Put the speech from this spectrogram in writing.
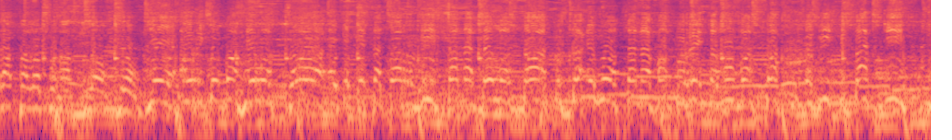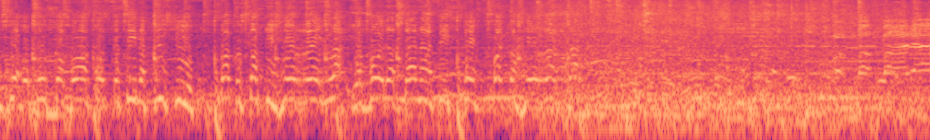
räppä loppuun asti, joo, joo. Jee, yeah, aurinko vaan helottaa, eikä ketä tarvii tänään pelottaa, koska ei oo tänään vaporeita luvassa. Ja viitti pätkii, niin se on mukavaa, koska siinä pysyy pakostakin herreillä. Ja voidaan tänään sitten vaikka herätä. Yes,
